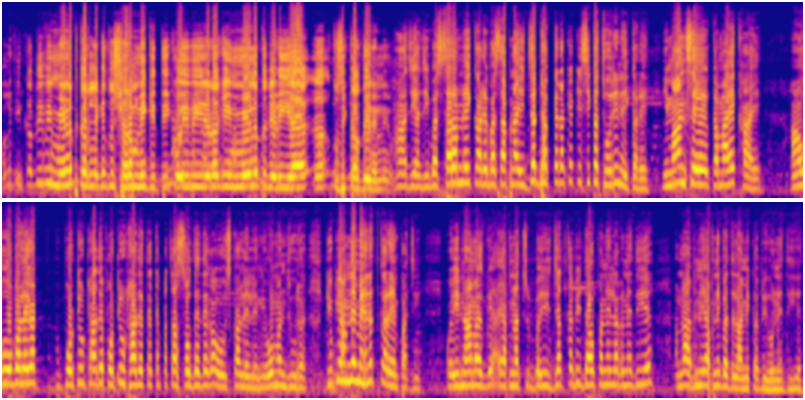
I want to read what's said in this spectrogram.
ਮਤਲਬ ਕਿ ਕਦੀ ਵੀ ਮਿਹਨਤ ਕਰਨ ਲੱਗੇ ਤੁਸੀਂ ਸ਼ਰਮ ਨਹੀਂ ਕੀਤੀ ਕੋਈ ਵੀ ਜਿਹੜਾ ਕਿ ਮਿਹਨਤ ਜਿਹੜੀ ਹੈ ਅ, ਤੁਸੀਂ ਕਰਦੇ ਰਹਿੰਦੇ ਹੋ हाँ जी हाँ जी बस शर्म नहीं करे बस अपना इज्जत ढक के रखे किसी का चोरी नहीं करे ईमान से कमाए खाए हाँ वो बोलेगा पोटी उठा दे पोटी उठा देते थे पचास सौ दे देगा वो उसका ले लेंगे वो मंजूर है क्योंकि हमने मेहनत करे हैं पाजी कोई नाम अपना चु- इज्जत का भी दाव पर नहीं लगने दिए और ना अपनी अपनी बदलामी का भी होने दिए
